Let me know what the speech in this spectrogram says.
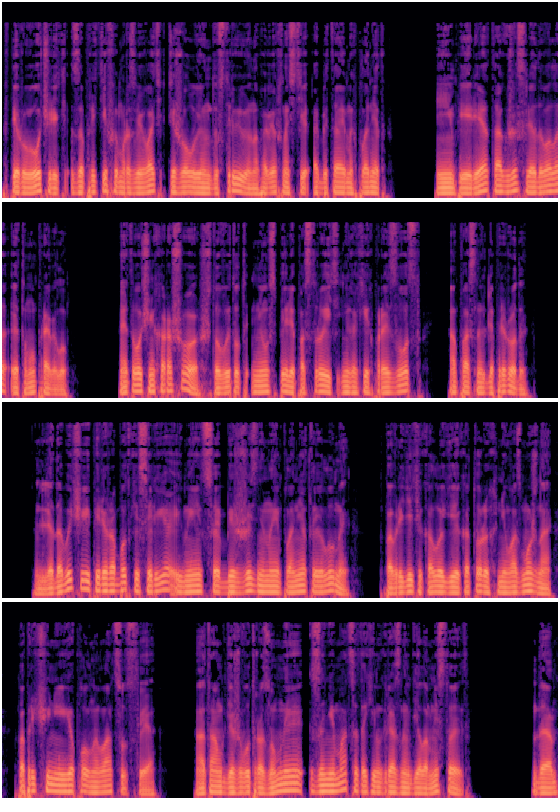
в первую очередь запретив им развивать тяжелую индустрию на поверхности обитаемых планет. И империя также следовала этому правилу. Это очень хорошо, что вы тут не успели построить никаких производств, опасных для природы. Для добычи и переработки сырья имеются безжизненные планеты и луны, повредить экологии которых невозможно по причине ее полного отсутствия, а там, где живут разумные, заниматься таким грязным делом не стоит. Да,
